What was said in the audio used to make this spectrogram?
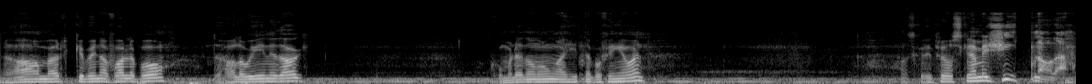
Ja, mørket begynner å falle på. Det er halloween i dag. Kommer det noen unger hit ned på Fingervann? Da skal vi prøve å skremme skiten av dem.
